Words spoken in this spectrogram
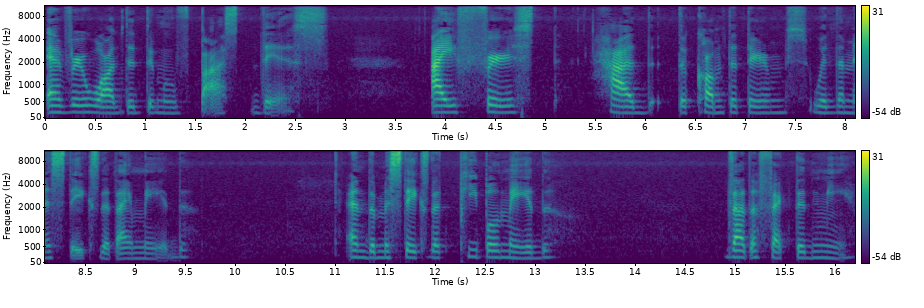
ever wanted to move past this, I first had to come to terms with the mistakes that I made and the mistakes that people made that affected me.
